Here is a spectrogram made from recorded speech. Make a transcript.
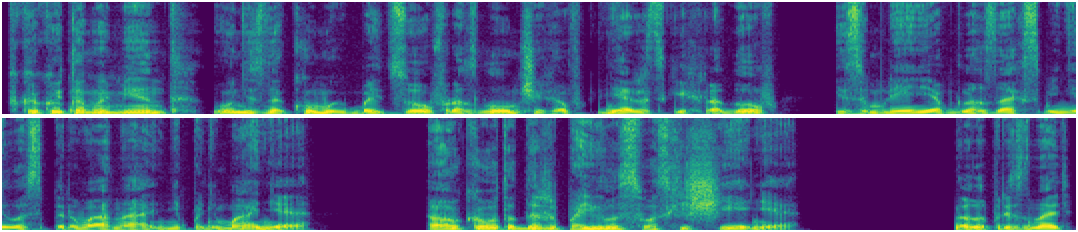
В какой-то момент у незнакомых бойцов, разломщиков, княжеских родов изумление в глазах сменилось сперва на непонимание, а у кого-то даже появилось восхищение. Надо признать,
